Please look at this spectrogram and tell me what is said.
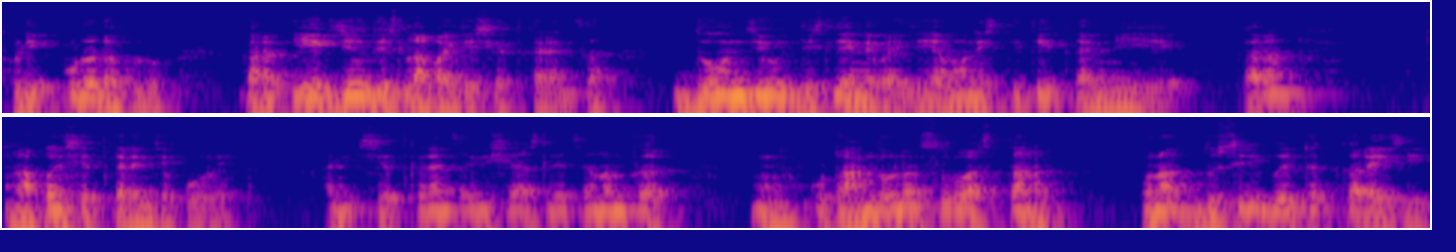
थोडी पुढं ढकलू. कारण एक जीव दिसला पाहिजे शेतकऱ्यांचा. दोन जीव दिसले नाही पाहिजे. या मनस्थितीत मी आहे. कारण आपण शेतकऱ्यांचे पोर आहेत. आणि शेतकऱ्यांचा विषय असल्याच्या नंतर कुठं आंदोलन सुरू असताना पुन्हा दुसरी बैठक करायची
